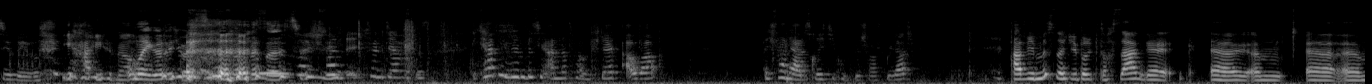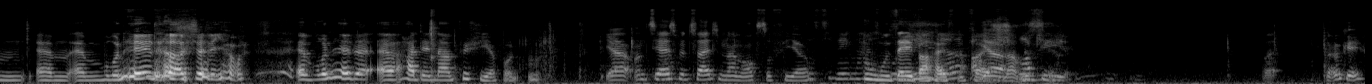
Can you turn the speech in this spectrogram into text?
Sirius. ja, genau. Oh mein Gott, ich weiß es besser als ich fand, ich finde, der hat das. Ich habe ihn mir ein bisschen anders vorgestellt, aber ich fand, er hat es richtig gut geschauspielert. Aber wir müssen euch übrigens noch sagen, äh, äh, ähm, äh, ähm, ähm, ähm, Brunhilde, äh, Brunhilde äh, hat den Namen Fischi erfunden. Ja, und sie heißt mit zweitem Namen auch Sophia. Deswegen Du heißt selber Brunhilde heißt mit auch zweiten Namen Schrotti. Okay.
